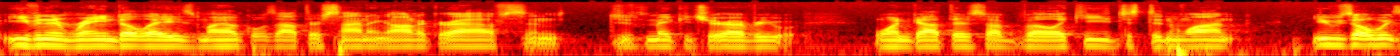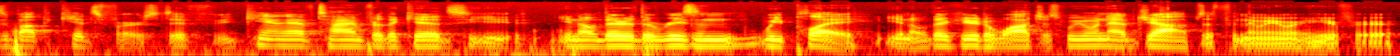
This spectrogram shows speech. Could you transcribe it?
even in rain delays, my uncle was out there signing autographs and just making sure everyone got there. So I felt like he just didn't want. He was always about the kids first. If you can't have time for the kids, he, you know, they're the reason we play. You know, they're here to watch us. We wouldn't have jobs if they weren't here for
